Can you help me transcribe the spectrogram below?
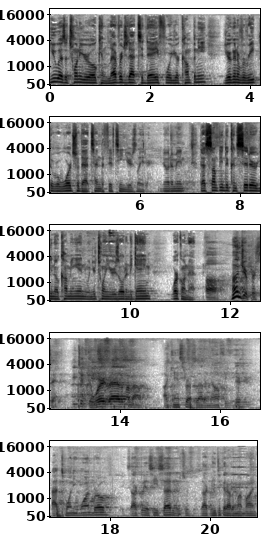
you as a 20 year old can leverage that today for your company, you're going to reap the rewards for that 10 to 15 years later. You know what I mean? That's something to consider. You know, coming in when you're 20 years old in the game, work on that. A hundred percent. You took the word right out of my mouth. I can't stress that enough either. At 21, bro, exactly as he said, which is exactly, he took it out of my mind.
